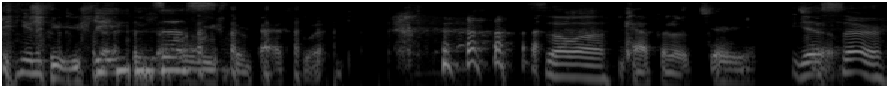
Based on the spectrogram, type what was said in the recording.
You know. Jesus. Jesus. Always the password. So, uh, Capital J. yes, Chill. sir.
